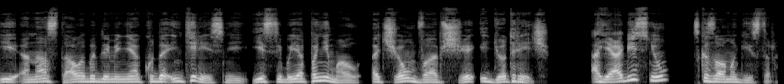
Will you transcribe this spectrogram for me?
и она стала бы для меня куда интересней, если бы я понимал, о чем вообще идет речь. «А я объясню», — сказал магистр.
